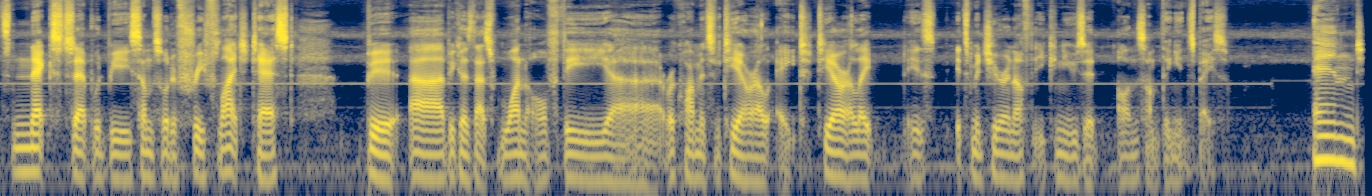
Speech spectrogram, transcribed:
Its next step would be some sort of free flight test, be, uh, because that's one of the uh, requirements of TRL 8. TRL 8 is it's mature enough that you can use it on something in space. And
